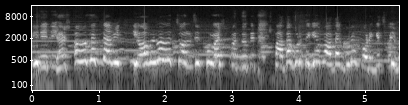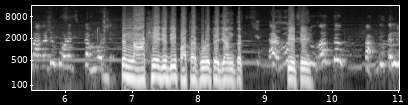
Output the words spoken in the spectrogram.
ফিরে নিয়ে আসা আমাদের আমি কীভাবে ভাবে চলছি কুমাস পদ্ধতি পাতা ঘুরতে গিয়ে পাতা ঘুরে পড়ে গেছি ওই বাগানে পড়েছিলাম বসে। তো না খেয়ে যদি পাতা কুড়োতে যান তা পেটে। তো কাটতে তাহলে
